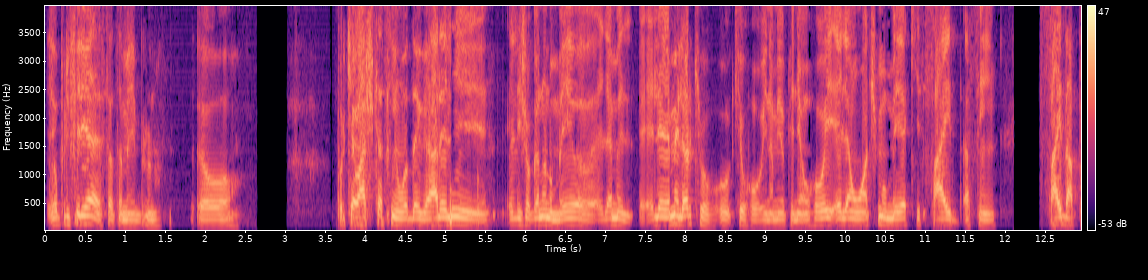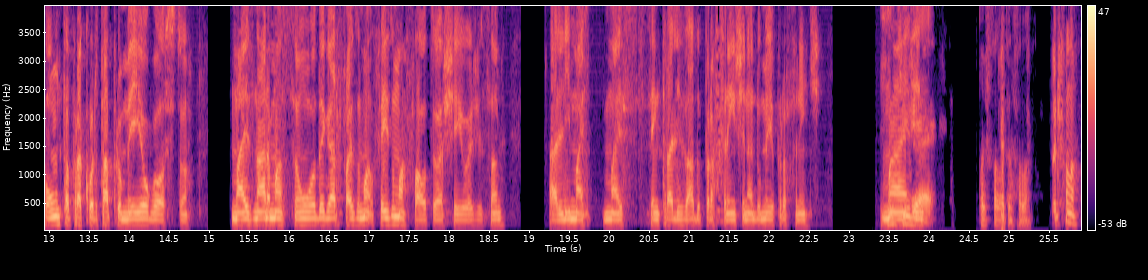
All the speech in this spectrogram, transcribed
eu preferia essa também, Bruno. Eu, porque eu acho que assim, o Odegar, ele, ele jogando no meio, ele é, ele é melhor que o, que o Rui, na minha opinião. O Rui, ele é um ótimo meia que sai, assim, sai da ponta para cortar pro meio, eu gosto. Mas na armação o Odegar faz uma, fez uma falta, eu achei hoje, sabe? Ali mais, mais centralizado pra frente, né? Do meio pra frente. Mas, é... Pode falar, pode falar. Pode falar.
